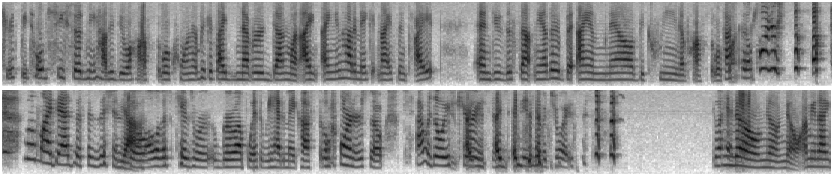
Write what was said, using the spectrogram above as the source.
truth be told, she showed me how to do a hospital corner because I'd never done one. I I knew how to make it nice and tight and do this, that, and the other, but I am now the queen of hospital corners. Hospital corners. well, my dad's a physician, Yeah. so all of us kids were grew up with we had to make hospital corners. So I was always curious I- I we didn't have a choice. Go ahead. No, no, no. I mean, I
